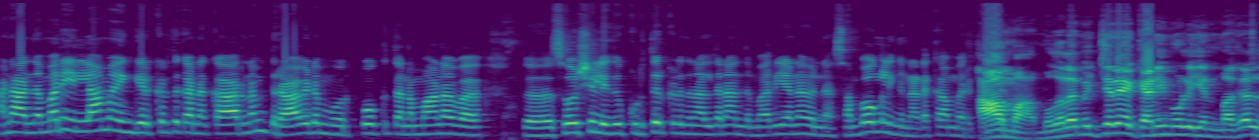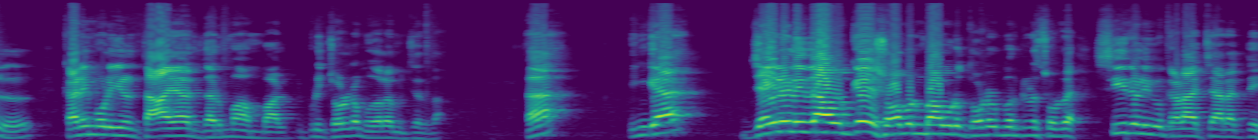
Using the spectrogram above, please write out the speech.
ஆனா அந்த மாதிரி இல்லாம இங்க இருக்கிறதுக்கான காரணம் திராவிட முற்போக்குத்தனமான சோஷியல் இது கொடுத்துருக்கிறதுனால தானே அந்த மாதிரியான சம்பவங்கள் இங்க நடக்காம இருக்கு. ஆமாம் முதலமைச்சரே கனிமொழியின் மகள் கனிமொழியின் தாயார் தர்மாம்பாள். இப்படி சொல்கிற முதலமைச்சர் தான். இங்கே ஜெயலலிதாவுக்கே சோபன் பாபுவோட தொடர்பு இருக்குன்னு சொல்கிற சீரழிவு கலாச்சாரத்தை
